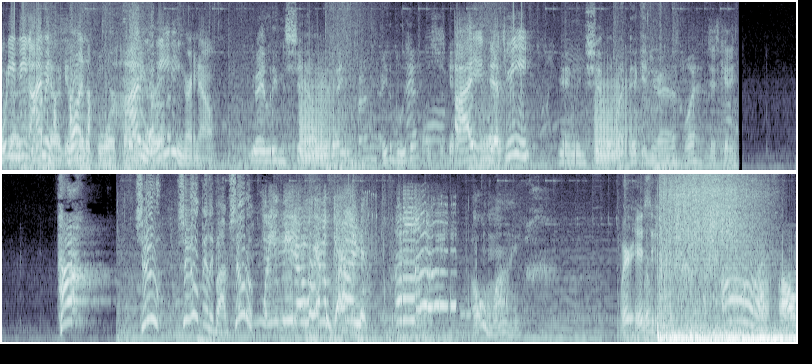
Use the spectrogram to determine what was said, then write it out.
What do you mean? I'm in gotta front. I'm thing, leading right now. You ain't leading shit out here. That you in front? Are you the blue guy? Let's just get I. That's me. You ain't leading shit with my dick in your ass, boy. Just kidding. Huh? Shoot! Shoot, Billy Bob! Shoot him! What do you mean? I don't have a gun. Oh, oh my. Where is he? Oh my god,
